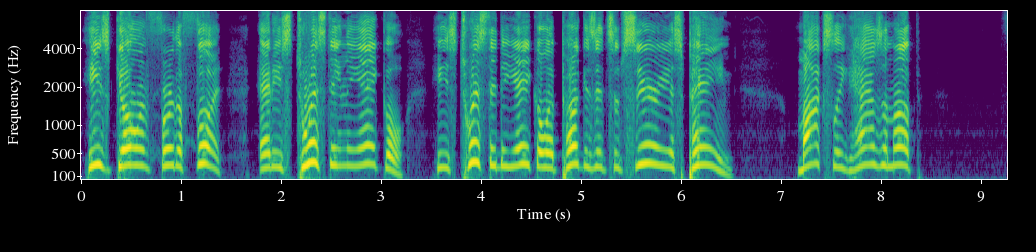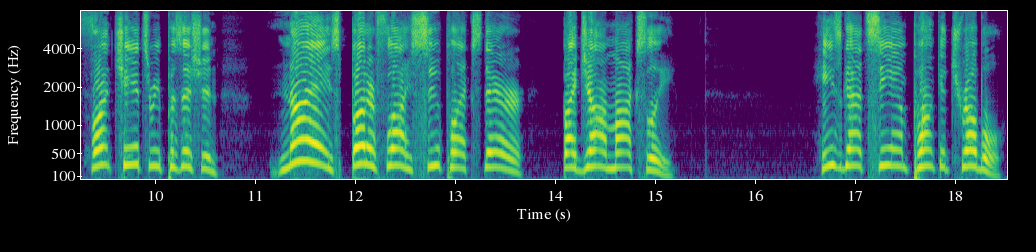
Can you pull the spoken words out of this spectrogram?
He's going for the foot. And he's twisting the ankle. He's twisted the ankle, and Punk is in some serious pain. Moxley has him up. Front chancery position. Nice butterfly suplex there by Jon Moxley. He's got CM Punk in trouble.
